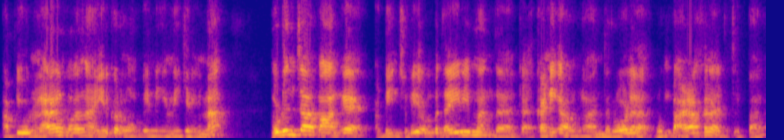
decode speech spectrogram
அப்படி ஒரு நரகத்துல நான் இருக்கணும் அப்படின்னு நீங்க நினைக்கிறீங்கன்னா முடிஞ்சா வாங்க அப்படின்னு சொல்லி ரொம்ப தைரியமா அந்த க- கனிகா அவங்க அந்த ரோலை ரொம்ப அழகா எடுத்திருப்பாங்க.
